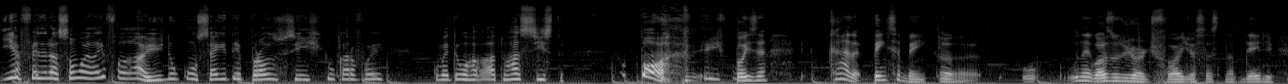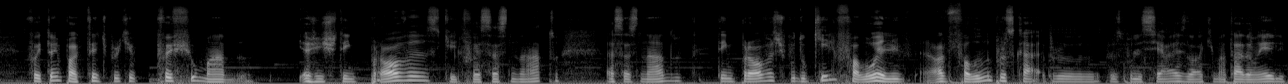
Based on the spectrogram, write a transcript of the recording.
e a federação vai lá e fala, ah, a gente não consegue ter prova suficiente que o cara foi cometeu um ato racista. Então, pô, pois é. Cara, pensa bem, uh, o, o negócio do George Floyd, o assassinato dele, foi tão impactante porque foi filmado. E a gente tem provas que ele foi assassinato, assassinado tem provas, tipo, do que ele falou, ele falando pros, pro, pros policiais lá que mataram ele,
